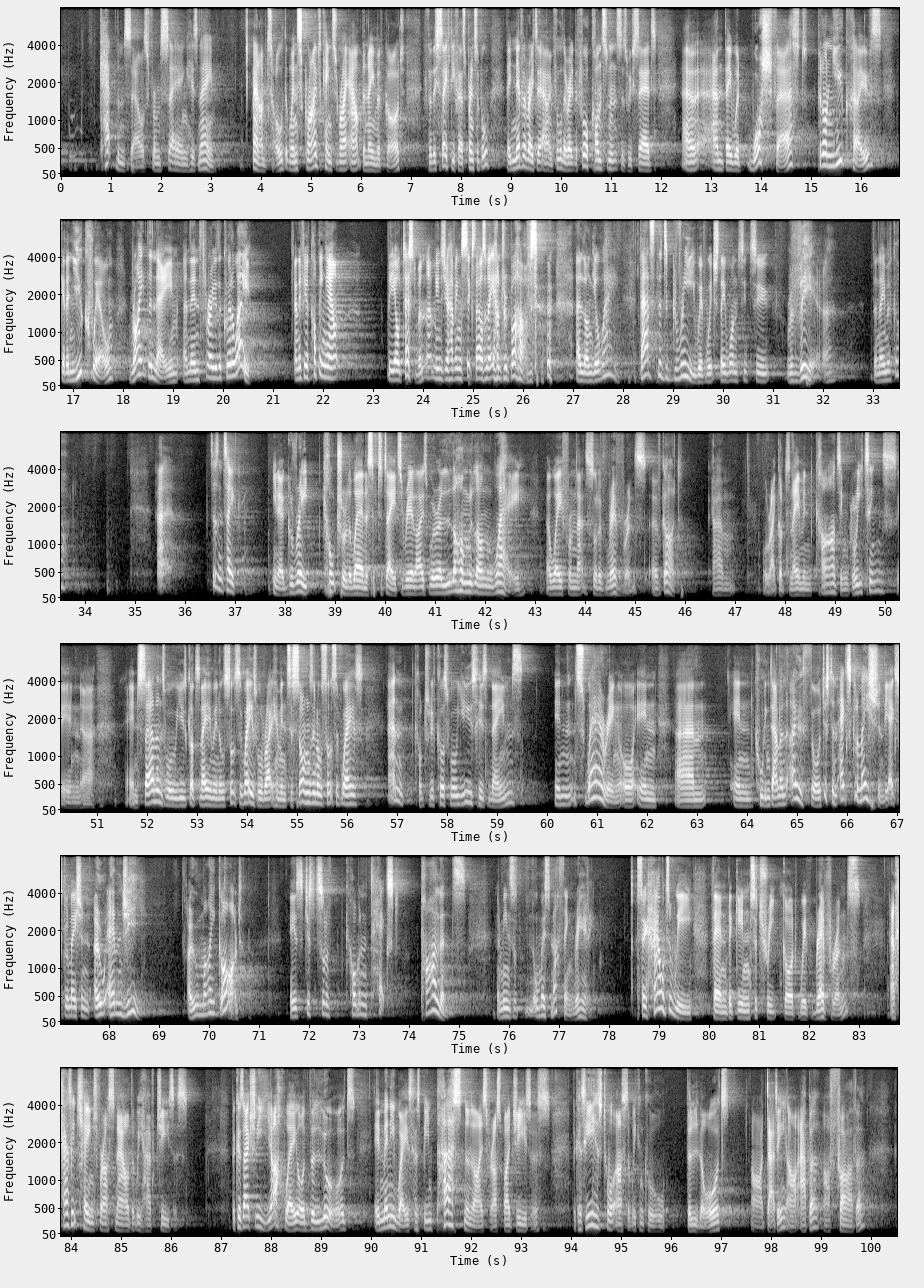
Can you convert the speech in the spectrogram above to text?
kept themselves from saying his name. And I'm told that when scribes came to write out the name of God, for this safety first principle, they never wrote it out in full. They wrote the four consonants, as we've said, uh, and they would wash first, put on new clothes, get a new quill, write the name, and then throw the quill away. And if you're copying out the Old Testament, that means you're having 6,800 baths along your way. That's the degree with which they wanted to revere the name of God. Uh, it doesn't take, you know, great cultural awareness of today to realize we're a long, long way away from that sort of reverence of God. Um, we'll write God's name in cards, in greetings, in, uh, in sermons. We'll use God's name in all sorts of ways. We'll write him into songs in all sorts of ways. And culturally, of course, we'll use his names in swearing or in, um, in calling down an oath or just an exclamation. The exclamation, OMG, oh my God, is just sort of common text parlance and means almost nothing, really. So, how do we then begin to treat God with reverence? And has it changed for us now that we have Jesus? Because actually, Yahweh or the Lord, in many ways, has been personalized for us by Jesus because he has taught us that we can call the Lord our daddy, our Abba, our father.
